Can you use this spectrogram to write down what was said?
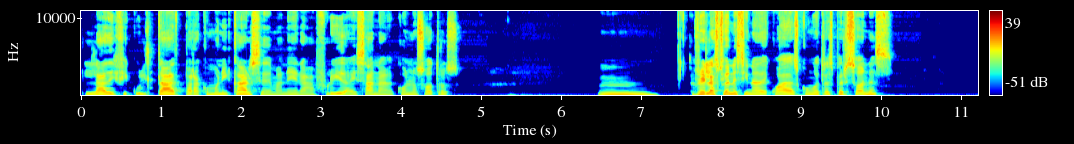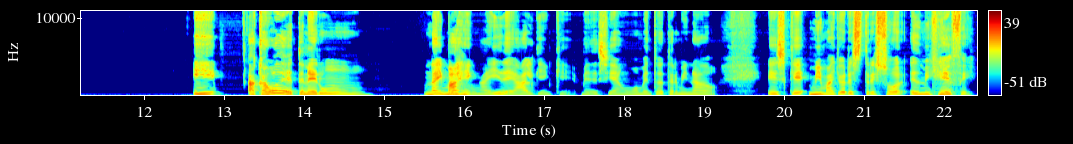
la dificultad para comunicarse de manera fluida y sana con los otros, mm, relaciones inadecuadas con otras personas, y acabo de tener una imagen ahí de alguien que me decía en un momento determinado, es que mi mayor estresor es mi jefe.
